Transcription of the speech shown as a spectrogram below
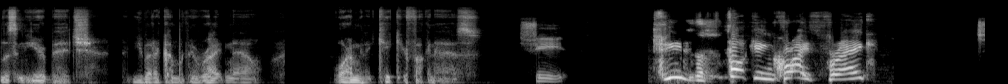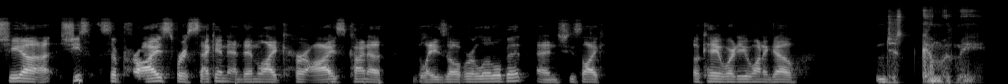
"Listen here, bitch. You better come with me right now, or I'm gonna kick your fucking ass." She Jesus fucking Christ, Frank! she uh she's surprised for a second and then like her eyes kind of glaze over a little bit and she's like okay where do you want to go Just come with me.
